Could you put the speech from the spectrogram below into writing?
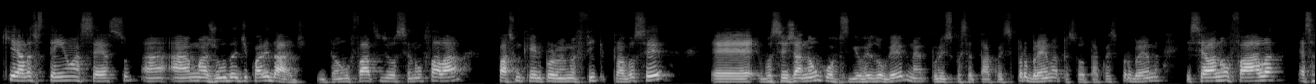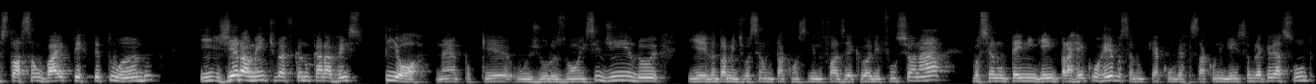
que elas tenham acesso a, a uma ajuda de qualidade. Então, o fato de você não falar faz com que aquele problema fique para você, é, você já não conseguiu resolver, né? por isso que você está com esse problema, a pessoa está com esse problema, e se ela não fala, essa situação vai perpetuando e geralmente vai ficando cada vez pior, né? porque os juros vão incidindo e eventualmente você não está conseguindo fazer aquilo ali funcionar, você não tem ninguém para recorrer, você não quer conversar com ninguém sobre aquele assunto,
